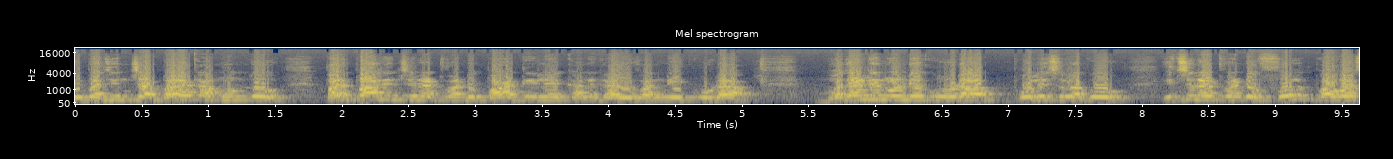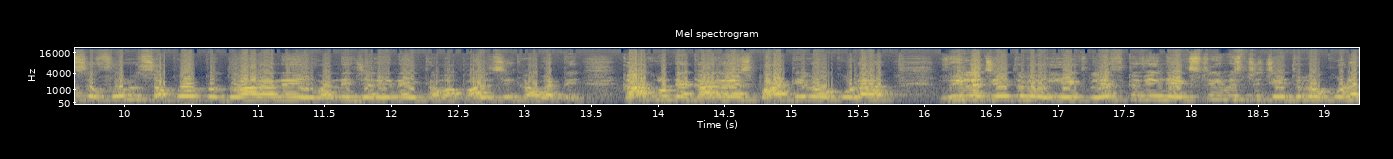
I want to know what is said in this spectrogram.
విభజించబడక ముందు పరిపాలించినటువంటి పార్టీలే కనుక ఇవన్నీ కూడా మొదటి నుండి కూడా పోలీసులకు ఇచ్చినటువంటి ఫుల్ పవర్స్ ఫుల్ సపోర్ట్ ద్వారానే ఇవన్నీ జరిగినాయి తమ పాలసీ కాబట్టి. కాకుంటే కాంగ్రెస్ పార్టీలో కూడా వీళ్ళ చేతిలో ఈ లెఫ్ట్ వింగ్ ఎక్స్ట్రీమిస్ట్ చేతిలో కూడా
